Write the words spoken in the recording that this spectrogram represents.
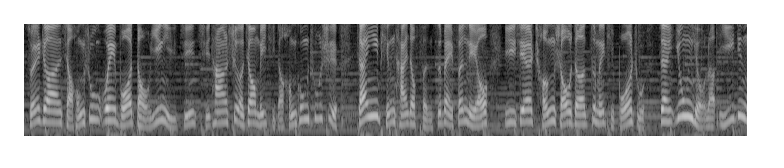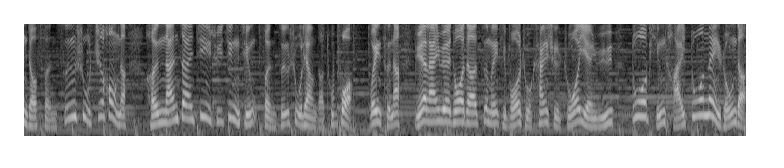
随着小红书、微博、抖音以及其他社交媒体的横空出世，单一平台的粉丝被分流，一些成熟的自媒体博主在拥有了一定的粉丝数之后呢，很难再继续进行粉丝数量的突破。为此呢，越来越多的自媒体博主开始着眼于多平台、多内容的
